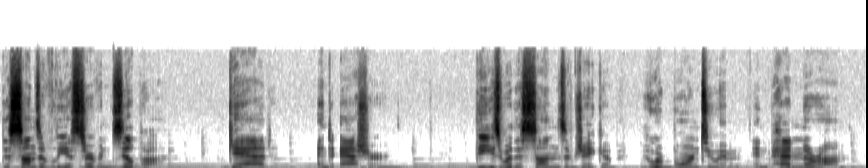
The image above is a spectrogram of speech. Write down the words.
The sons of Leah's servant Zilpah, Gad, and Asher. These were the sons of Jacob, who were born to him in Paddan Aram.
